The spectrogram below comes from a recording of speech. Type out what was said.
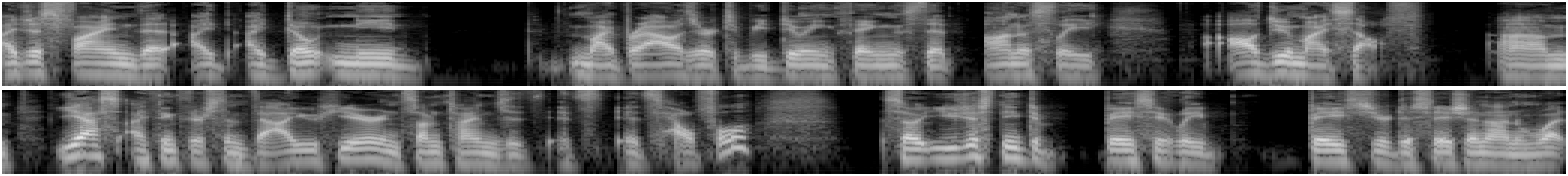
I just find that I, I don't need my browser to be doing things that honestly I'll do myself. Um, yes, I think there's some value here, and sometimes it's it's it's helpful. So you just need to basically base your decision on what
